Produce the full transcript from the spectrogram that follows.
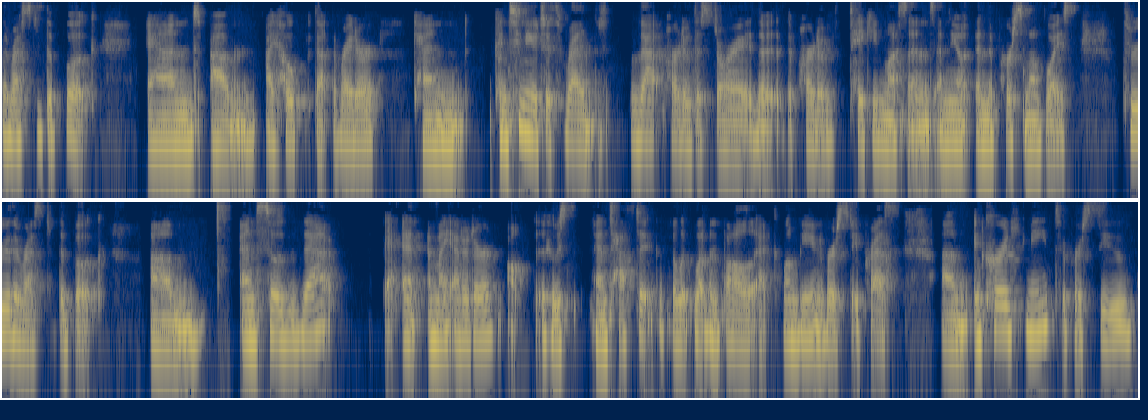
the rest of the book. And um, I hope that the writer can continue to thread that part of the story, the, the part of taking lessons and the, and the personal voice through the rest of the book. Um, and so that, and, and, my editor, who's fantastic, Philip Leventhal at Columbia University Press, um, encouraged me to pursue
